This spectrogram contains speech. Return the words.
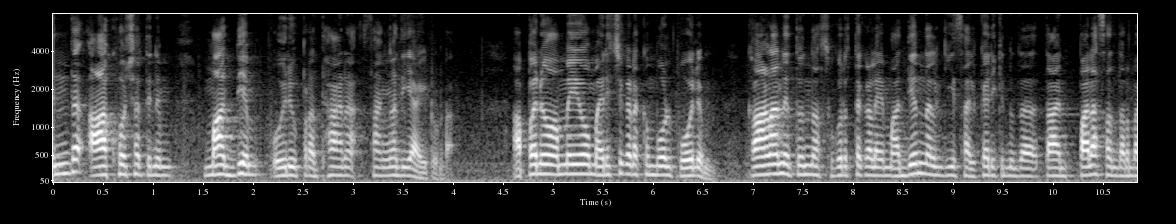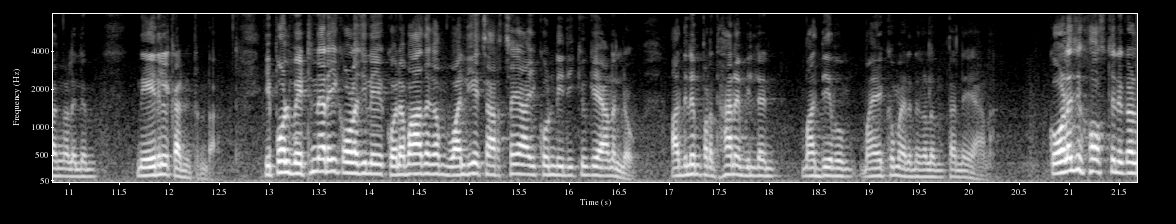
എന്ത് ആഘോഷത്തിനും മദ്യം ഒരു പ്രധാന സംഗതിയായിട്ടുണ്ട്. അപ്പനോ അമ്മയോ മരിച്ചു കിടക്കുമ്പോൾ പോലും കാണാനെത്തുന്ന സുഹൃത്തുക്കളെ മദ്യം നൽകി സൽക്കരിക്കുന്നത് താൻ പല സന്ദർഭങ്ങളിലും നേരിൽ കണ്ടിട്ടുണ്ട്. ഇപ്പോൾ വെറ്റിനറി കോളേജിലെ കൊലപാതകം വലിയ ചർച്ചയായിക്കൊണ്ടിരിക്കുകയാണല്ലോ. അതിലും പ്രധാന വില്ലൻ മദ്യവും മയക്കുമരുന്നുകളും തന്നെയാണ്. കോളേജ് ഹോസ്റ്റലുകൾ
